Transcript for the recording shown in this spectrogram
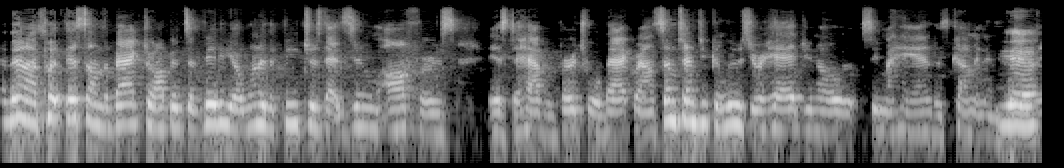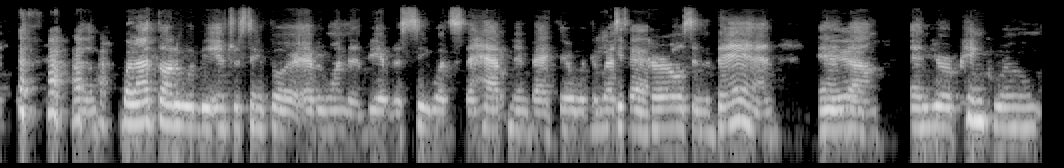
and then I put this on the backdrop. It's a video. One of the features that Zoom offers is to have a virtual background. Sometimes you can lose your head, you know, see my hand is coming and yeah. um, but I thought it would be interesting for everyone to be able to see what's the happening back there with the rest yeah. of the girls in the band. And yeah. um, and your pink room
